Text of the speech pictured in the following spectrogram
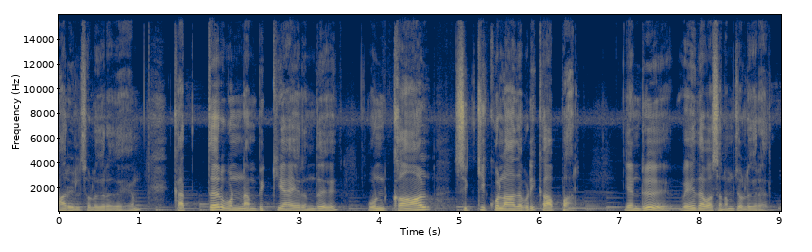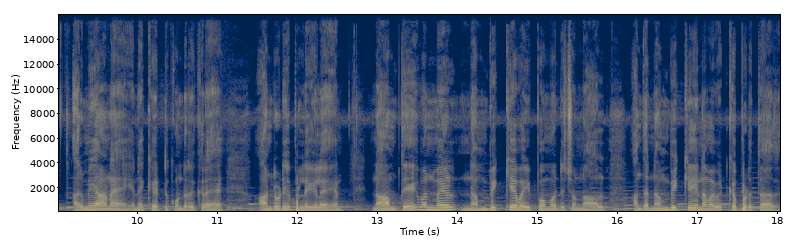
ஆறில் சொல்லுகிறது கத்தர் உன் நம்பிக்கையாக இருந்து உன் கால் சிக்கிக்கொள்ளாதபடி காப்பார் என்று வேதவசனம் சொல்லுகிறது. அருமையான என்னை கேட்டுக்கொண்டிருக்கிற ஆண்டுடைய பிள்ளைகளை நாம் தேவன் மேல் நம்பிக்கை வைப்போம் என்று சொன்னால் அந்த நம்பிக்கையை நம்ம வெட்கப்படுத்தாது.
